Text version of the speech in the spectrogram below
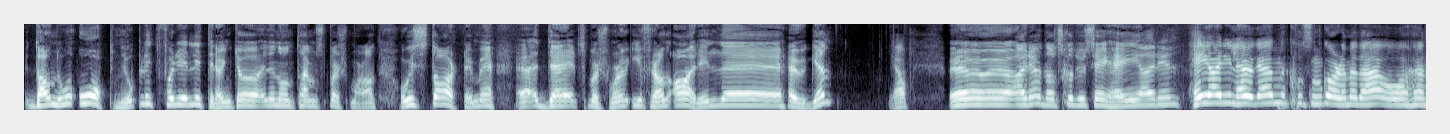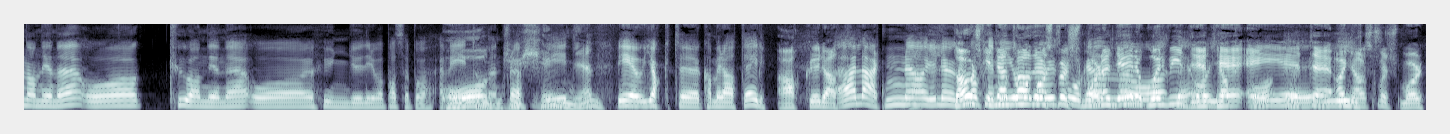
da nå åpne opp litt for litt av noen av de spørsmålene. Og vi starter med det et spørsmål fra Arild Haugen. Ja. Uh, Arild, da skal du si hei, Arild. Hei, Arild Haugen. Hvordan går det med deg og hønene dine og kuene dine og hunden du driver og passer på? Jeg vet Å, om den, du kjenner den. Vi er jo jaktkamerater. Akkurat. Jeg har lært den, Arild Haugen, Da husker orker jeg ta det spørsmålet der og går videre å til jakte et eh, eh, annet spørsmål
